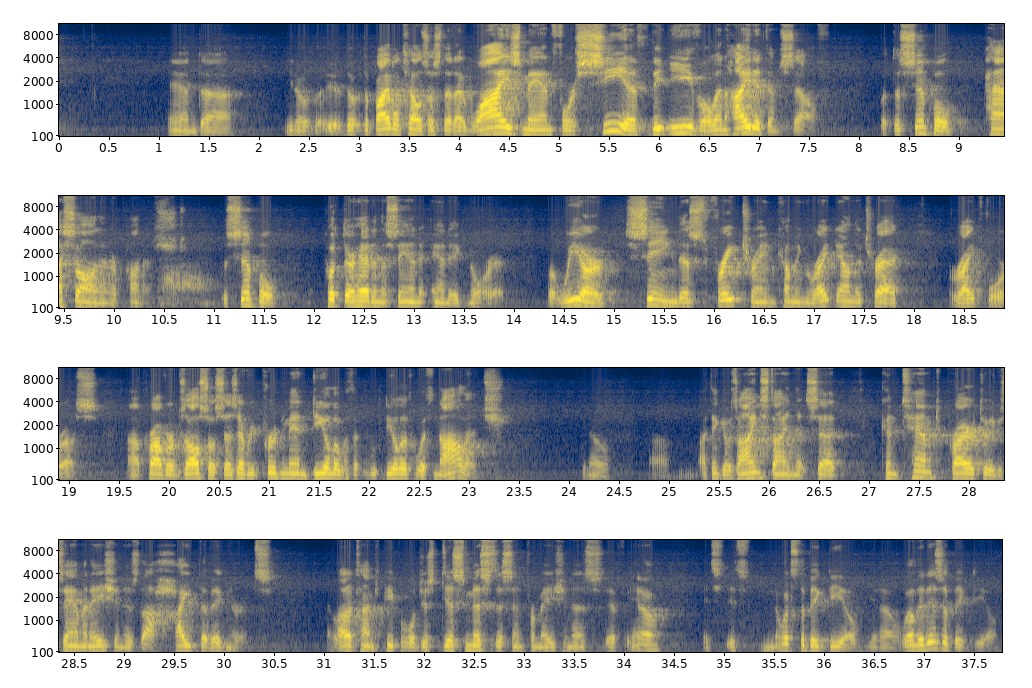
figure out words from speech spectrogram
And uh, you know, the, the Bible tells us that a wise man foreseeth the evil and hideth himself, but the simple pass on and are punished. The simple put their head in the sand and ignore it. But we are seeing this freight train coming right down the track right for us. Uh, Proverbs also says, Every prudent man dealeth with, dealeth with knowledge. You know, um, I think it was Einstein that said, Contempt prior to examination is the height of ignorance. A lot of times people will just dismiss this information as if, you know, it's, it's what's the big deal? You know, well, it is a big deal.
